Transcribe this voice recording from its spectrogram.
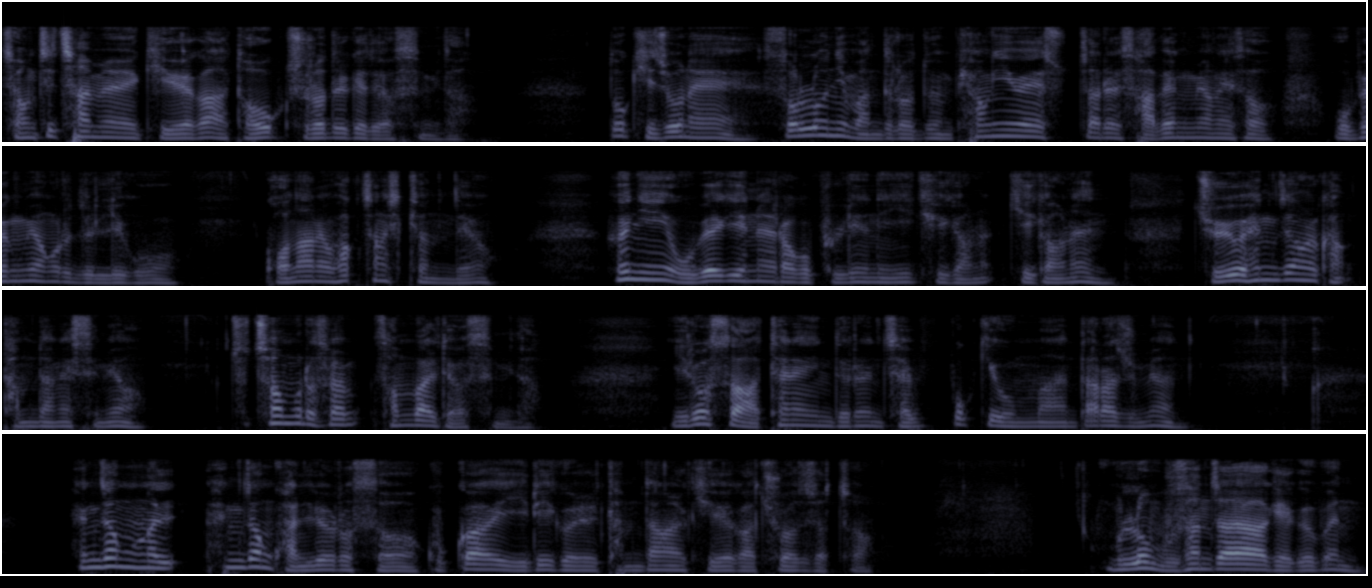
정치 참여의 기회가 더욱 줄어들게 되었습니다. 또 기존에 솔론이 만들어둔 평의회 숫자를 400명에서 500명으로 늘리고 권한을 확장시켰는데요. 흔히 500인회라고 불리는 이 기관, 기관은 주요 행정을 담당했으며 추첨으로 선발되었습니다. 이로써 아테네인들은 제비뽑기 운만 따라주면 행정, 행정관료로서 국가의 이익을 담당할 기회가 주어졌죠. 물론 무산자 계급은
